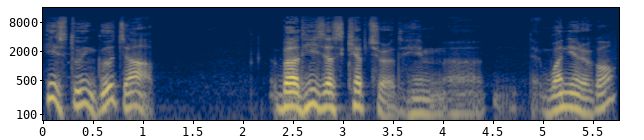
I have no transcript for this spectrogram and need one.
He's doing good job. But he just captured him uh, one year ago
